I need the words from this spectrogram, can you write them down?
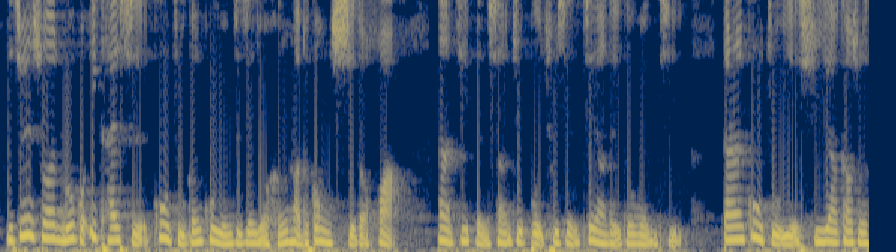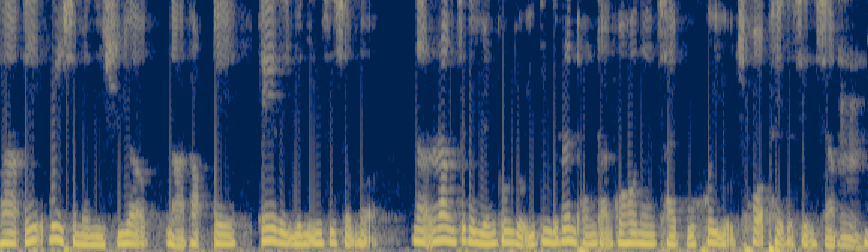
也就是说，如果一开始雇主跟雇员之间有很好的共识的话，那基本上就不会出现这样的一个问题。当然，雇主也需要告诉他，诶，为什么你需要拿到 A？A 的原因是什么？那让这个员工有一定的认同感过后呢，才不会有错配的现象。嗯，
